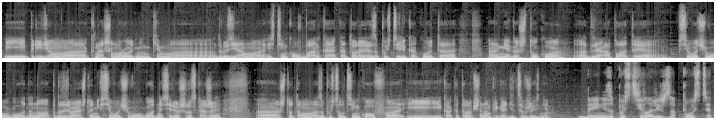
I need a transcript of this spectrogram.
и перейдем э, к нашим родненьким друзьям из Тинькофф Банка, которые запустили какую-то мега-штуку э, для оплаты всего чего угодно. Но подозреваю, что не всего чего угодно. Сереж, расскажи, что там запустил Тинькофф и как это вообще нам пригодится в жизни? Да и не запустила, лишь запустит.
